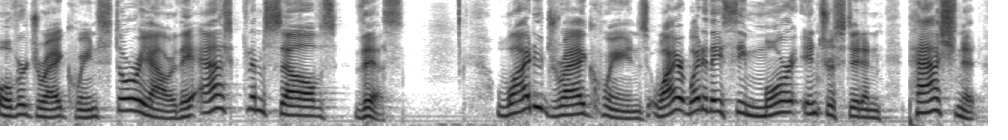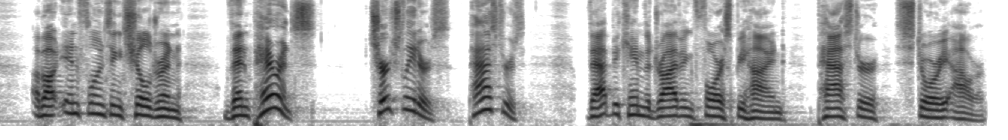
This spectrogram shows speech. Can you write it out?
over Drag Queen Story Hour. They asked themselves this Why do drag queens, why, are, why do they seem more interested and passionate about influencing children than parents, church leaders, pastors? That became the driving force behind Pastor Story Hour.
